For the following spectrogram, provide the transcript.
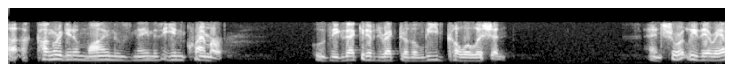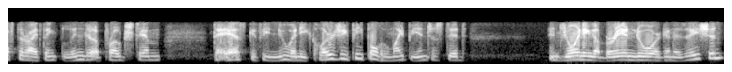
a congregant of mine whose name is Ian Kremer, who's the executive director of the Lead Coalition. And shortly thereafter, I think Lynda approached him to ask if he knew any clergy people who might be interested in joining a brand new organization.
